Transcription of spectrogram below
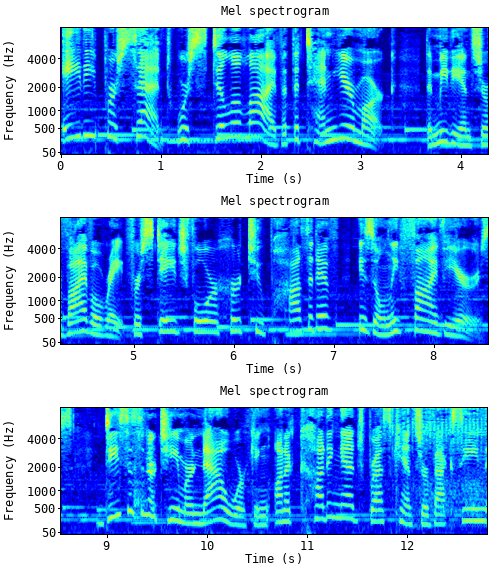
80% were still alive at the 10 year mark. The median survival rate for stage 4 HER2 positive is only five years. Disis and her team are now working on a cutting edge breast cancer vaccine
